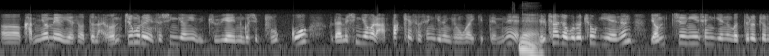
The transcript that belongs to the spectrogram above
어, 감염에 의해서 어떤 염증으로 인해서 신경이 주위에 있는 것이 붓고 그다음에 신경을 압박해서 생기는 경우가 있기 때문에 네. 일차적으로 초기에는 염증이 생기는 것들을 좀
